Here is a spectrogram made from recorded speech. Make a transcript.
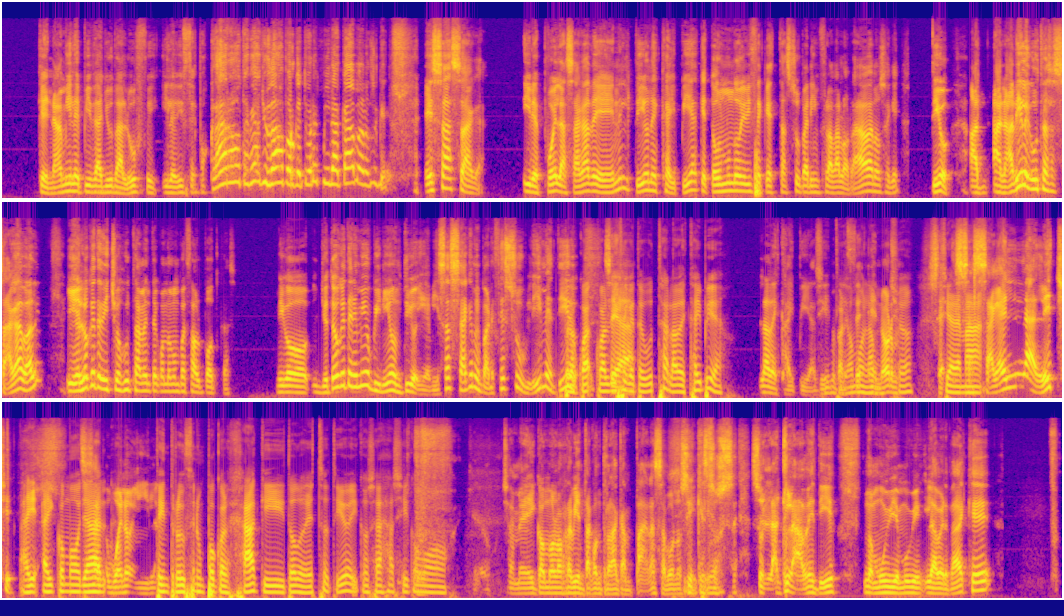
que Nami le pide ayuda a Luffy y le dice, pues claro, te voy a ayudar porque tú eres mi Nakama, no sé qué. Esa saga. Y después la saga de Enel, tío, en Skypiea, que todo el mundo dice que está súper infravalorada, no sé qué. Tío, a, a nadie le gusta esa saga, ¿vale? Y es lo que te he dicho justamente cuando hemos empezado el podcast. Digo, yo tengo que tener mi opinión, tío. Y a mí esa saga me parece sublime, tío. Pero ¿cuál, cuál o dice que te gusta? ¿La de Skypiea? La de Skypiea, tío, Sí, me parece enorme. mucho. O sea, Sí, esa además- saga es la leche. Hay, hay como O sea, ya bueno, y la- te introducen un poco el hack y todo esto, tío, y cosas así como... escúchame, y cómo lo revienta contra la campana, ¿sabes? No, Sí, sí, es que eso eso es la clave, tío. No, muy bien, muy bien. Y la verdad es que.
